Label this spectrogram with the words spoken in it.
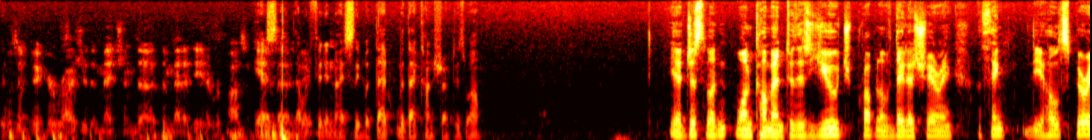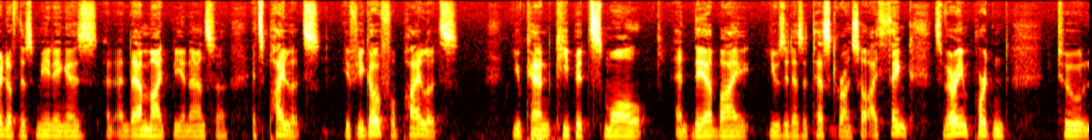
Was it Vic or Raja that mentioned the, the metadata repository? Yes, that, that would fit in nicely with that, with that construct as well. Yeah, just one, one comment to this huge problem of data sharing. I think the whole spirit of this meeting is, and, and there might be an answer, it's pilots. If you go for pilots, you can keep it small and thereby use it as a test ground. So I think it's very important to,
